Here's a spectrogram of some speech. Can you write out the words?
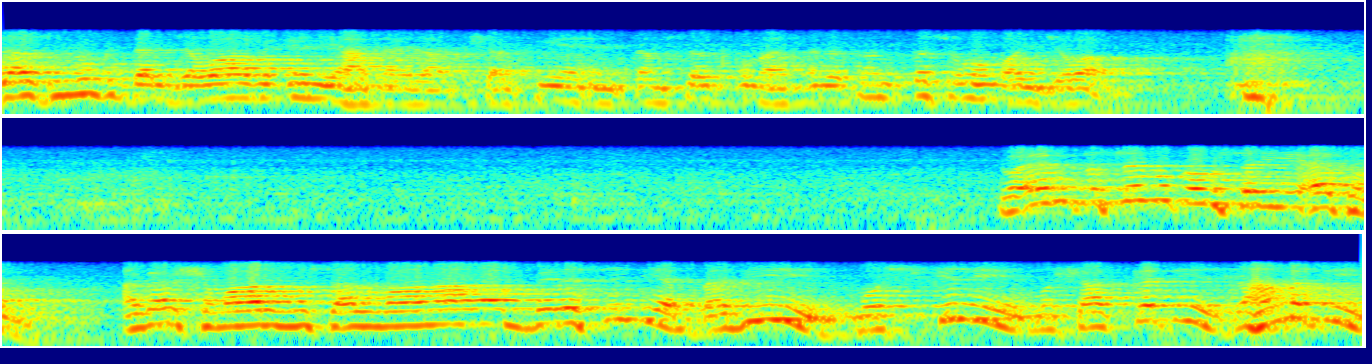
جزمک در جواب ان یہاں تیلا شرطی ہیں ان تمسکم حسنتن تسوہم ای جواب؟ و ان تصبکم سیئتن اگر شمار مسلمانان برسید یا بدی، مشکلی مشکتی زحمتی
